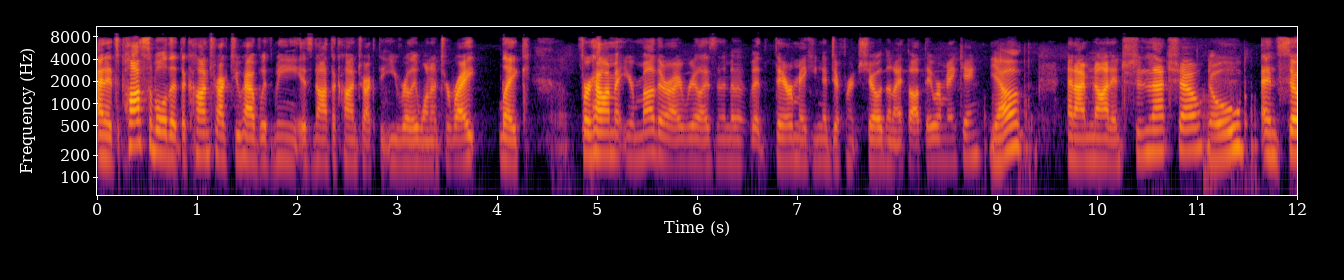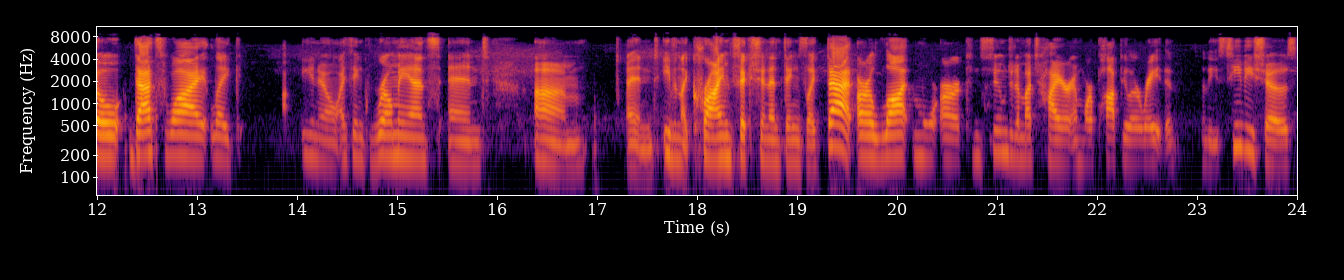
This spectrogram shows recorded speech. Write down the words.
and it's possible that the contract you have with me is not the contract that you really wanted to write like for how i met your mother i realized in the middle of it they're making a different show than i thought they were making Yep. and i'm not interested in that show Nope. and so that's why like you know i think romance and um and even like crime fiction and things like that are a lot more are consumed at a much higher and more popular rate than these tv shows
